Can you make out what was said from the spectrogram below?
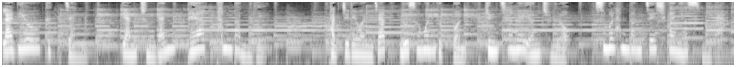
라디오 극장 양춘단 대학 탐방기 박지리 원작 노성원 극본 김창회 연출로 21번째 시간이었습니다.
